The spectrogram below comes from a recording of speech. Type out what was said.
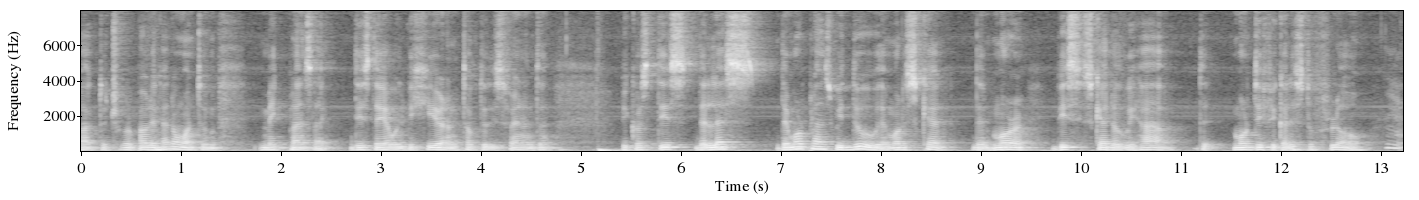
back to Czech Republic I don't want to make plans like this day I will be here and talk to this friend and then, because this the less the more plans we do the more sched the more busy schedule we have the more difficult it is to flow Yeah.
